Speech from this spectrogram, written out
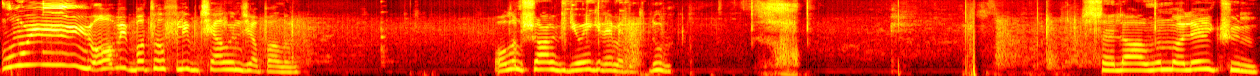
Uy, abi Battle Flip Challenge yapalım. Oğlum şu an videoya giremedik. Dur. Selamun aleyküm.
